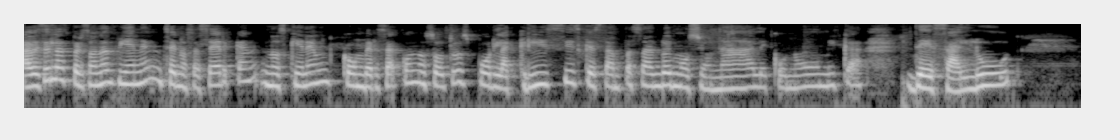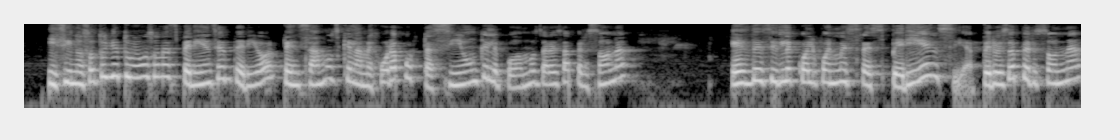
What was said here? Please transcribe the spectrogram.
A veces las personas vienen, se nos acercan, nos quieren conversar con nosotros por la crisis que están pasando emocional, económica, de salud. Y si nosotros ya tuvimos una experiencia anterior, pensamos que la mejor aportación que le podemos dar a esa persona es decirle cuál fue nuestra experiencia, pero esa persona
